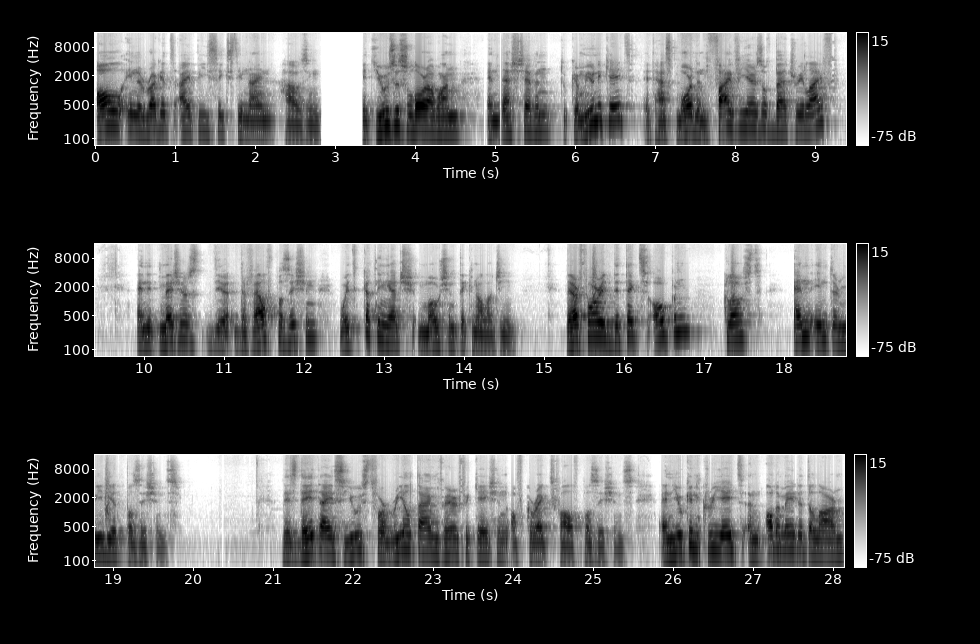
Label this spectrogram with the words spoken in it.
all in a rugged IP69 housing. It uses LoRaWAN and Dash 7 to communicate. It has more than 5 years of battery life and it measures the, the valve position with cutting-edge motion technology. Therefore, it detects open, closed and intermediate positions. This data is used for real-time verification of correct valve positions and you can create an automated alarm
